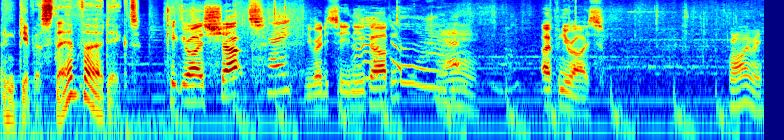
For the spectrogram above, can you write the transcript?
and give us their verdict. Keep your eyes shut. Okay. You ready to see a new garden? Yeah. Open your eyes. Blimey.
